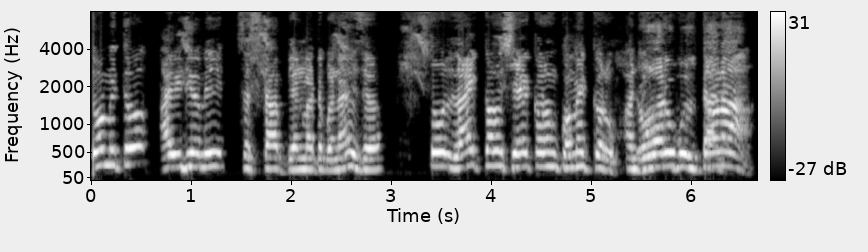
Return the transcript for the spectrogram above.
તો મિત્રો, આ વીડિયો અમે સસ્તા અભિયાન માટે બનાવ્યો છે. તો લાઈક કરો શેર કરો કોમેન્ટ કરો. અને જોવાનું ભૂલતા ના.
